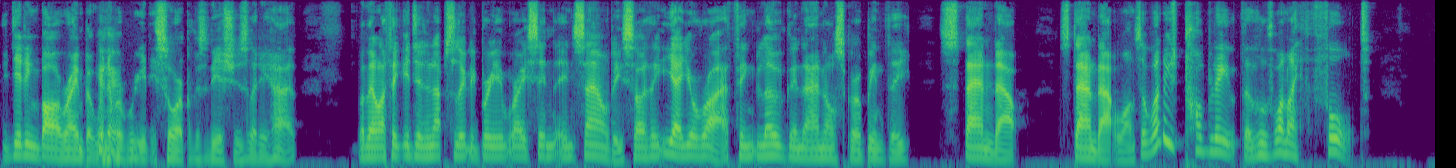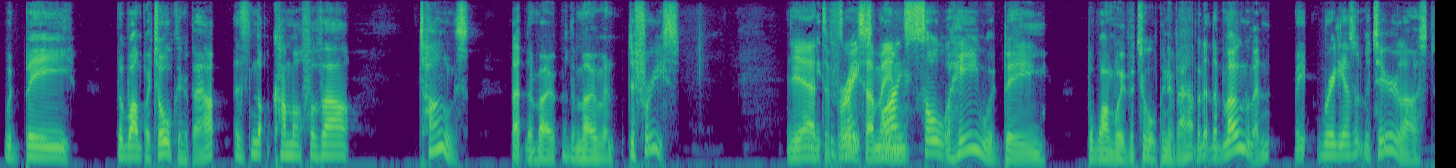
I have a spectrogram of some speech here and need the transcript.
He did in Bahrain, but we Mhm. never really saw it because of the issues that he had. But then I think he did an absolutely brilliant race in, in Saudi. So I think, yeah, you're right. I think Logan and Oscar have been the standout standout one. So one who's probably the one I thought would be the one we're talking about has not come off of our tongues at the, mo- the moment. De Vries. yeah, De Vries. I I mean, thought he would be the one we were talking about, but at the moment, it really hasn't materialised.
